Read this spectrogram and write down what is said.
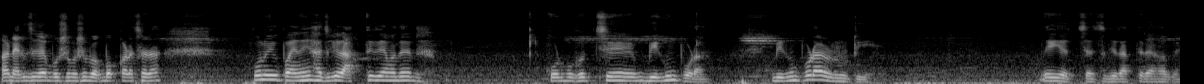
কারণ এক জায়গায় বসে বসে বকবক করা ছাড়া কোনো উপায় নেই। আজকে রাত্রিরে আমাদের করব হচ্ছে বেগুন পোড়া। বেগুন পোড়া আর রুটি। এই হচ্ছে আজকে রাত্রে হবে।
